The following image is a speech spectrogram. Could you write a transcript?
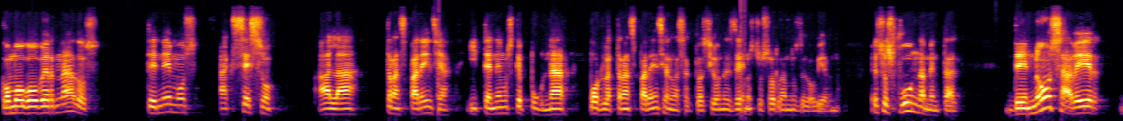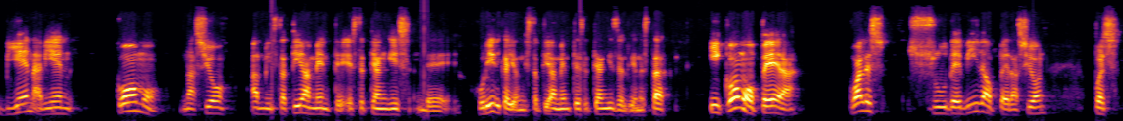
como gobernados tenemos acceso a la transparencia y tenemos que pugnar por la transparencia en las actuaciones de nuestros órganos de gobierno. Eso es fundamental. De no saber bien a bien cómo nació administrativamente este tianguis de jurídica y administrativamente este tianguis del bienestar y cómo opera, cuál es su debida operación, pues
